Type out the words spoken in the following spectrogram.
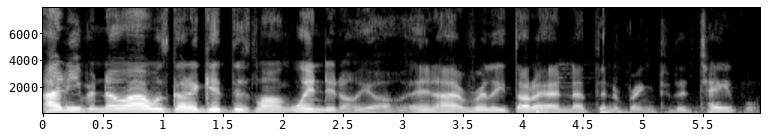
I didn't even know I was gonna get this long winded on y'all, and I really thought I had nothing to bring to the table.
